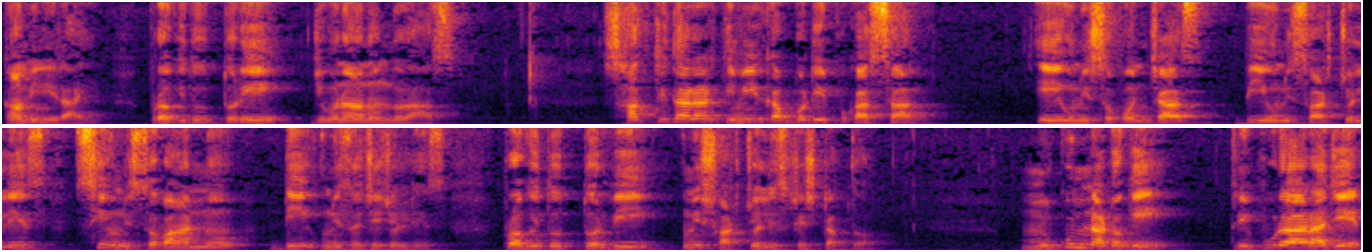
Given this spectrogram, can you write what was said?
কামিনী রায়। প্রকৃত উত্তর এ, জীবনানন্দ দাস। সাতটি তারার তিমির কাব্যটির প্রকাশ সাল এ উনিশশো পঞ্চাশ বি উনিশশো আটচল্লিশ সি উনিশশো বাহান্ন ডি উনিশশো ছেচল্লিশ। প্রকৃত উত্তর বি উনিশশো আটচল্লিশ খ্রিস্টাব্দ। মুকুন নাটকে ত্রিপুরা রাজের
